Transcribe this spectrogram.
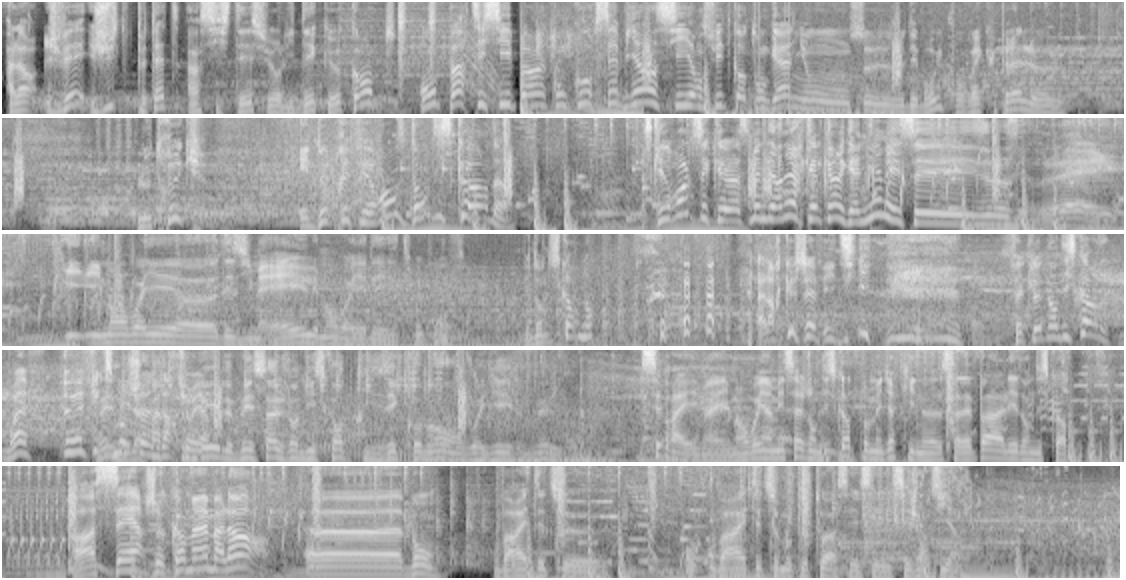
Alors, je vais juste peut-être insister sur l'idée que quand on participe à un concours, c'est bien si ensuite, quand on gagne, on se débrouille pour récupérer le, le truc. Et de préférence dans Discord. Ce qui est drôle, c'est que la semaine dernière, quelqu'un a gagné, mais c'est. Il, il m'a envoyé euh, des emails, il m'a envoyé des trucs. là. Mais dans Discord, non. Alors que j'avais dit. Faites-le dans Discord. Bref, EFX il Motion d'Arthuria. le message dans Discord qui disait comment envoyer le mail. dans- C'est vrai, il m'a envoyé un message dans Discord pour me dire qu'il ne savait pas aller dans Discord. Ah Serge, quand même alors Euh, Bon, On va arrêter de se, on, on va arrêter de se moquer de toi. C'est- gentil. hein.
